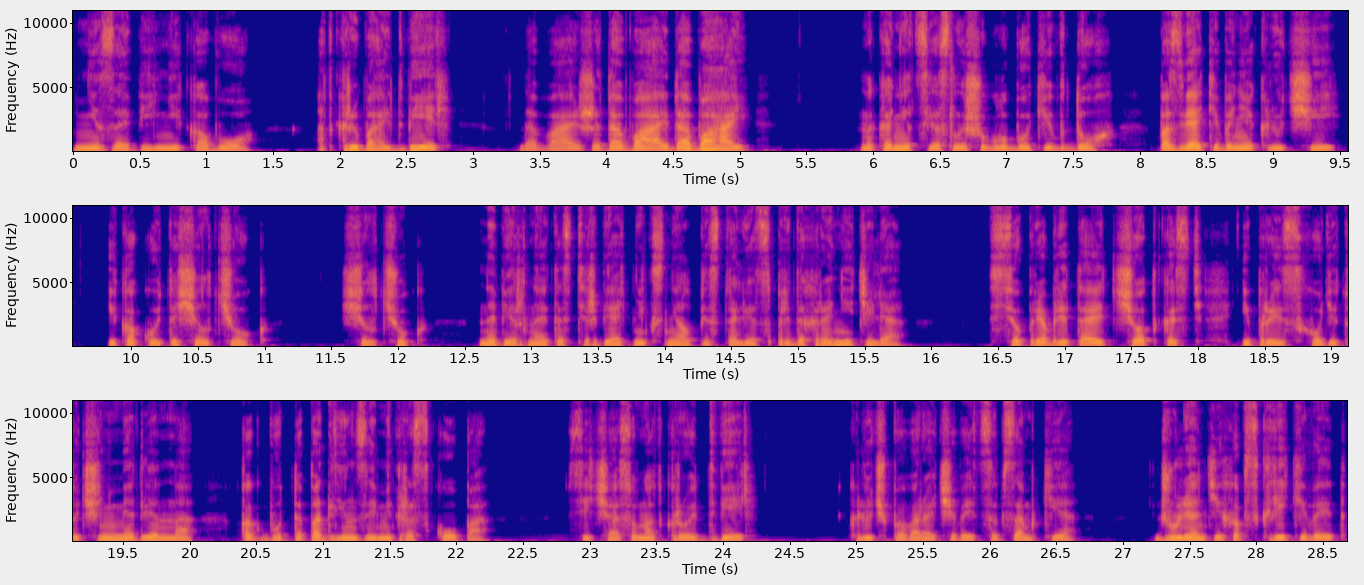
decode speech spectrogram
Не зови никого! Открывай дверь! Давай же, давай, давай!» Наконец я слышу глубокий вдох, позвякивание ключей и какой-то щелчок. Щелчок? Наверное, это стервятник снял пистолет с предохранителя. Все приобретает четкость и происходит очень медленно, как будто под линзой микроскопа. Сейчас он откроет дверь. Ключ поворачивается в замке. Джулиан тихо вскрикивает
